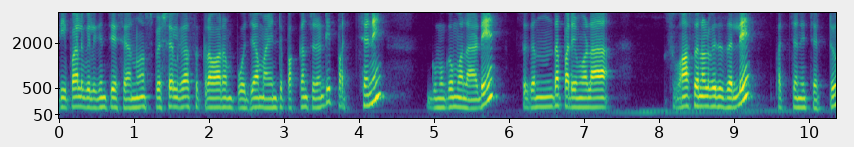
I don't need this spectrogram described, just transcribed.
దీపాలు వెలిగించేశాను. స్పెషల్గా శుక్రవారం పూజ మా ఇంటి పక్కన చూడండి పచ్చని గుమగుమలాడే సుగంధ పరిమళ సువాసనలు వెదజల్లి పచ్చని చెట్టు.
